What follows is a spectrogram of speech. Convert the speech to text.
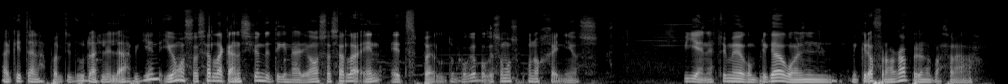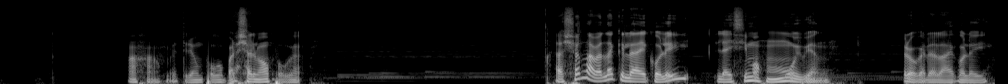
Aquí están las partituras, léelas bien. Y vamos a hacer la canción de Tignaria. Vamos a hacerla en experto. ¿Por qué? Porque somos unos genios. Bien, estoy medio complicado con el micrófono acá, pero no pasa nada. Ajá, me tiré un poco para allá el mouse porque... Ayer la verdad que la de Coley la hicimos muy bien. Creo que era la de Coley.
